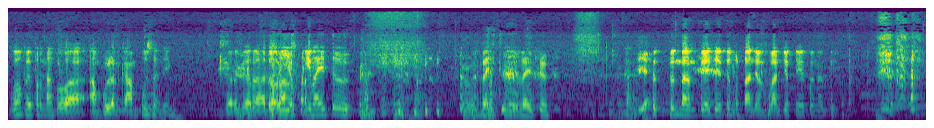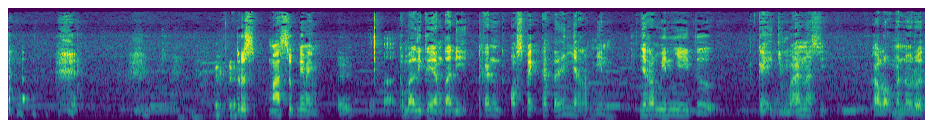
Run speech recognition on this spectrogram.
gue sampai pernah bawa ambulan kampus anjing. Gara-gara ada Oh orang iya pernah itu. pernah itu, pernah itu. itu nanti aja itu pertanyaan selanjutnya itu nanti. terus masuk nih meng kembali ke yang tadi. Kan ospek katanya nyeremin. Nyereminnya itu kayak gimana sih? Kalau menurut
